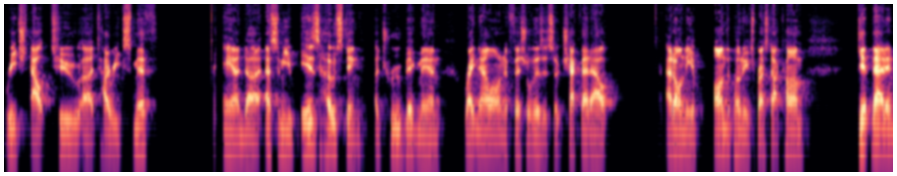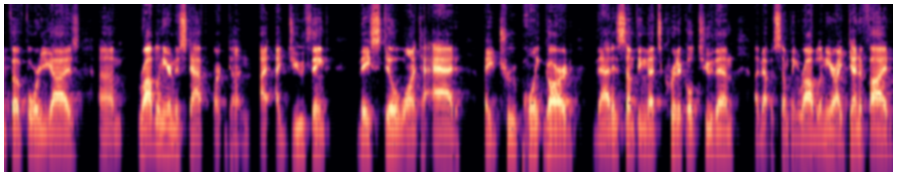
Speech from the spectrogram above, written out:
reached out to uh, Tyreek Smith. And uh, SMU is hosting a true big man right now on an official visit. So check that out at on the on the ponyexpress.com. Get that info for you guys. Um, Rob Lanier and his staff aren't done. I, I do think they still want to add a true point guard. That is something that's critical to them. Uh, that was something Rob Lanier identified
